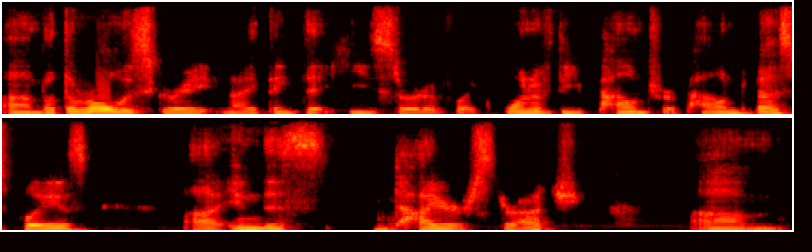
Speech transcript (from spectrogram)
Um, but the role is great. And I think that he's sort of like one of the pound for pound best plays uh, in this entire stretch. Um,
